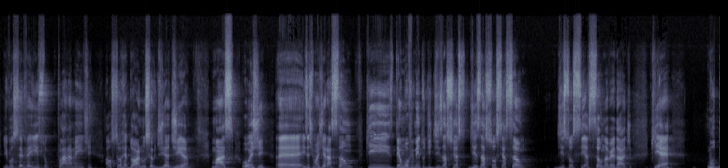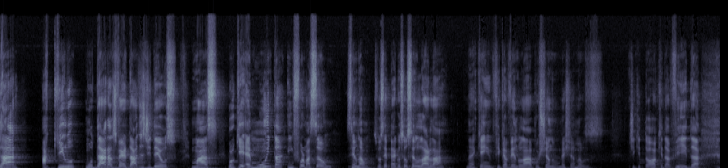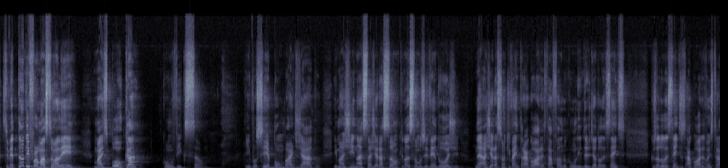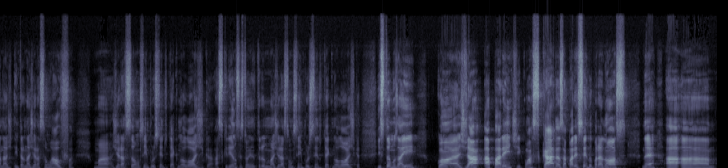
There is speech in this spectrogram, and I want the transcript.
E você vê isso claramente ao seu redor, no seu dia a dia. Mas hoje é, existe uma geração que tem um movimento de desassociação, dissociação, na verdade, que é mudar aquilo, mudar as verdades de Deus. Mas, porque é muita informação, sim ou não? Se você pega o seu celular lá, né, quem fica vendo lá, puxando, como é que chama? Os TikTok da vida. Você vê tanta informação ali, mas pouca convicção. E você é bombardeado. Imagina essa geração que nós estamos vivendo hoje. Né? A geração que vai entrar agora, estava falando com um líder de adolescentes, que os adolescentes agora vão entrar na, entrar na geração alfa, uma geração 100% tecnológica. As crianças estão entrando numa geração 100% tecnológica. Estamos aí a, já aparente, com as caras aparecendo para nós, né? a,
